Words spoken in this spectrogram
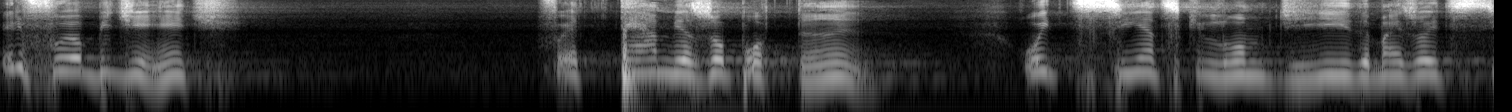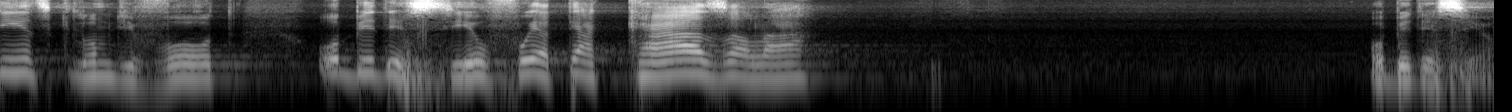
ele foi obediente. Foi até a Mesopotâmia. 800 quilômetros de ida, mais 800 quilômetros de volta. Obedeceu, foi até a casa lá. Obedeceu.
